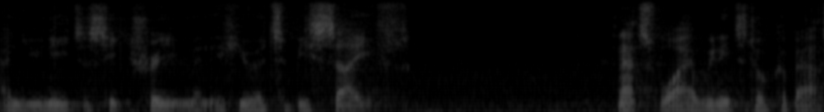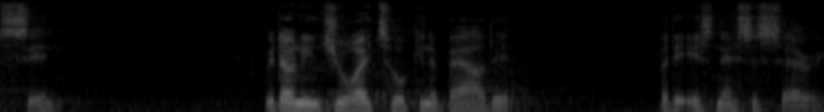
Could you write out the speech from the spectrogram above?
and you need to seek treatment if you are to be saved. And that's why we need to talk about sin. We don't enjoy talking about it, but it is necessary.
